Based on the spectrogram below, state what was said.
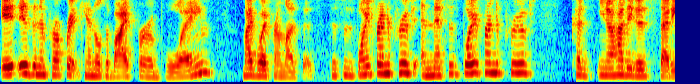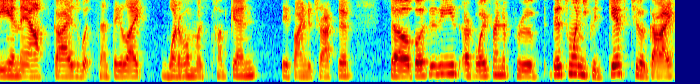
it is an appropriate candle to buy for a boy. My boyfriend loves this. This is boyfriend approved, and this is boyfriend approved because you know how they did a study and they asked guys what scent they like. One of them was pumpkin, they find attractive. So both of these are boyfriend approved. This one you could gift to a guy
